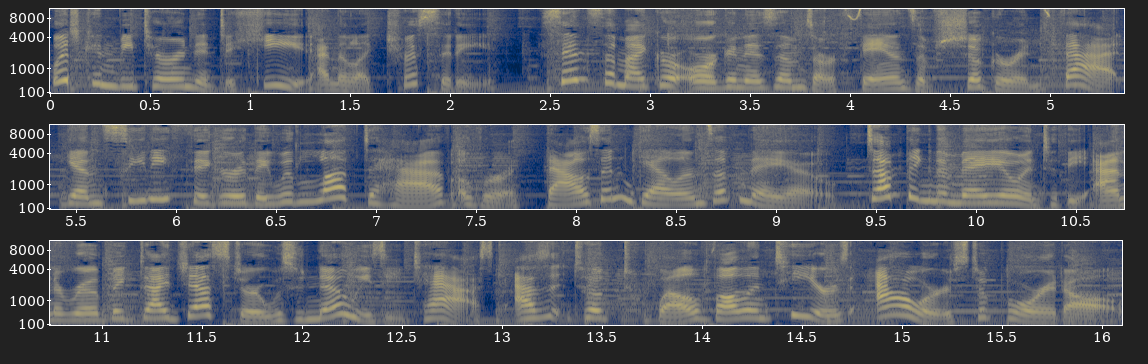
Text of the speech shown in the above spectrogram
which can be turned into heat and electricity. Since the microorganisms are fans of sugar and fat, Iansiti figured they would love to have over a thousand gallons of mayo. Dumping the mayo into the anaerobic digester was no easy task, as it took 12 volunteers hours to pour it all.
